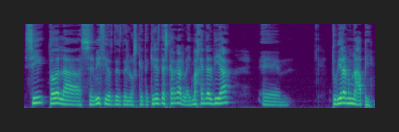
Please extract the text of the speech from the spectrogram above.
si todos los servicios desde los que te quieres descargar la imagen del día eh, tuvieran una API,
